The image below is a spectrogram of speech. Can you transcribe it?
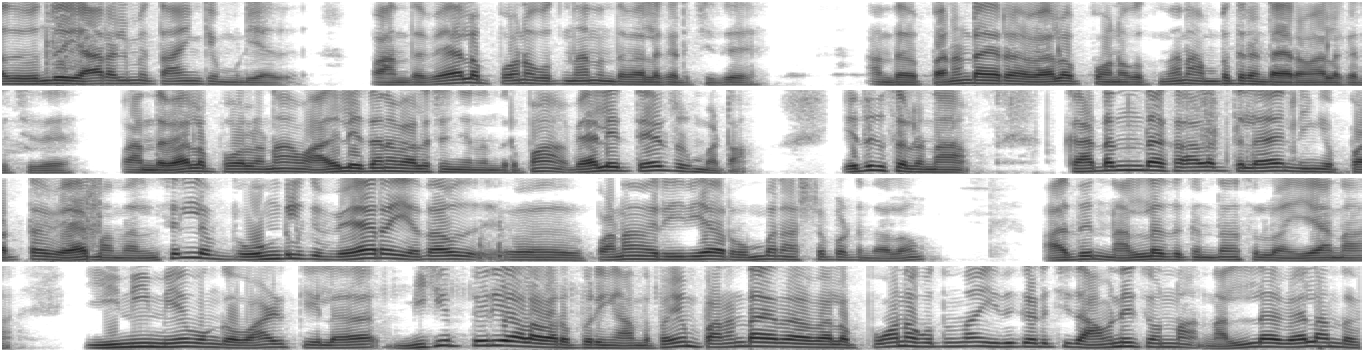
அது வந்து யாராலையுமே தாங்கிக்க முடியாது. இப்போ அந்த வேலை போன குத்து தானே அந்த வேலை கிடச்சிது? அந்த பன்னெண்டாயிரம் வேலை போன குத்து தானே ஐம்பத்தி ரெண்டாயிரம் வேலை கிடச்சிது? இப்போ அந்த வேலை போகலன்னா அவன் அதிலே தானே வேலை செஞ்சு இருந்திருப்பான். வேலையை தேடிருக்க மாட்டான். எதுக்கு சொல்லனா கடந்த காலத்தில் நீங்கள் பட்ட வேலை இருந்தாலும் சரி இல்லை உங்களுக்கு வேறு ஏதாவது பண ரீதியாக ரொம்ப நஷ்டப்பட்டிருந்தாலும் அது நல்லதுக்குன்னு தான் சொல்லுவேன். ஏன்னா இனிமே உங்கள் வாழ்க்கையில் மிகப்பெரிய ஆளாக வர போகிறீங்க அந்த பையன் பன்னெண்டாயிரம் வேலை போன குத்தம் தான் இது கிடச்சிது. அவனே சொன்னான் நல்ல வேலை அந்த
